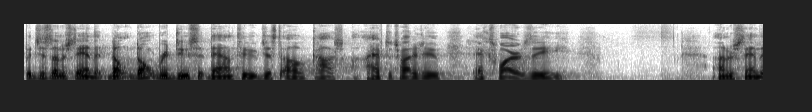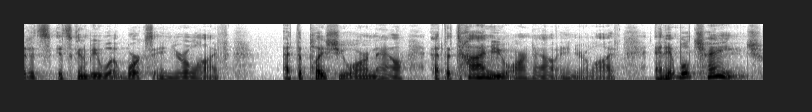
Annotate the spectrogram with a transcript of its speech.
but just understand that don't, don't reduce it down to just, oh gosh, I have to try to do X, Y, or Z understand that it's, it's going to be what works in your life at the place you are now, at the time you are now in your life, and it will change.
